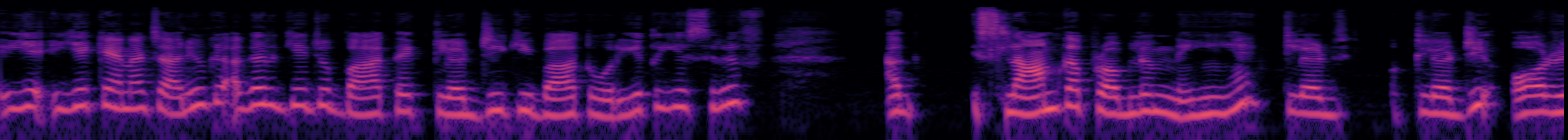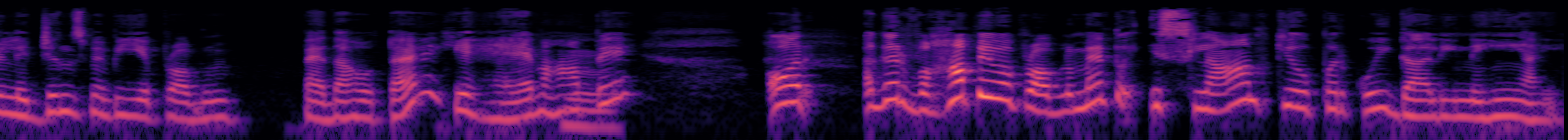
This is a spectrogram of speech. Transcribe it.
یہ یہ کہنا چاہ رہی ہوں کہ اگر یہ جو بات ہے کلرجی کی بات ہو رہی ہے تو یہ صرف اسلام کا پرابلم نہیں ہے کلرجی اور ریلیجنس میں بھی یہ پرابلم پیدا ہوتا ہے یہ ہے وہاں پہ اور اگر وہاں پہ وہ پرابلم ہے تو اسلام کے اوپر کوئی گالی نہیں آئی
